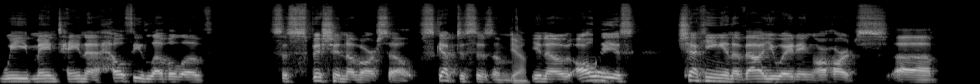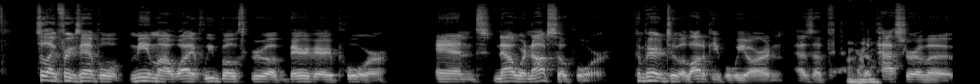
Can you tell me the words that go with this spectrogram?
we maintain a healthy level of suspicion of ourselves, skepticism, yeah. you know, always checking and evaluating our hearts. Uh, so, like, for example, me and my wife, we both grew up very, very poor. And now we're not so poor compared to a lot of people we are. And as a, mm-hmm. as a mm-hmm. pastor of a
